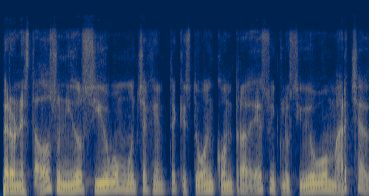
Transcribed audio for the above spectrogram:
pero en Estados Unidos sí hubo mucha gente que estuvo en contra de eso, inclusive hubo marchas,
